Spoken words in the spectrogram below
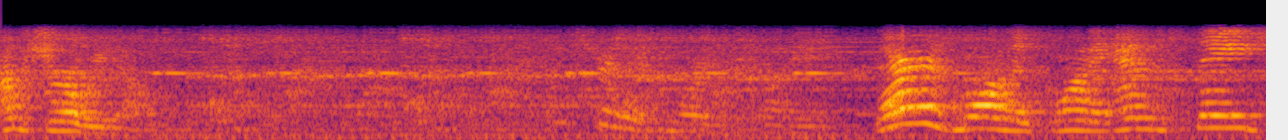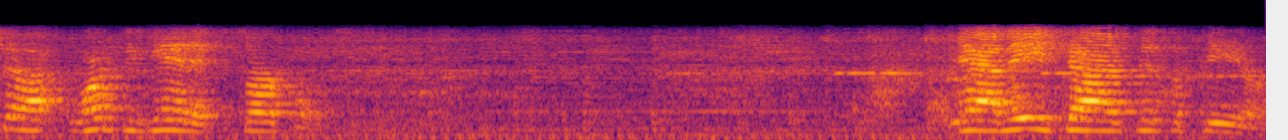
I'm sure we don't. I'm sure there's more than 20. There is more than 20, and the stage, uh, once again, it circles. Yeah, these guys disappear.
